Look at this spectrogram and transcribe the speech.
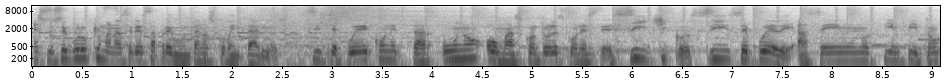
Estoy seguro que van a hacer esta pregunta en los comentarios. Si se puede conectar uno o más controles con este. Sí chicos, sí se puede. Hace unos tiempito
